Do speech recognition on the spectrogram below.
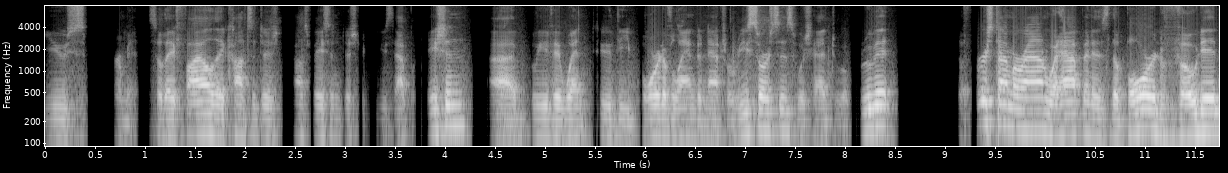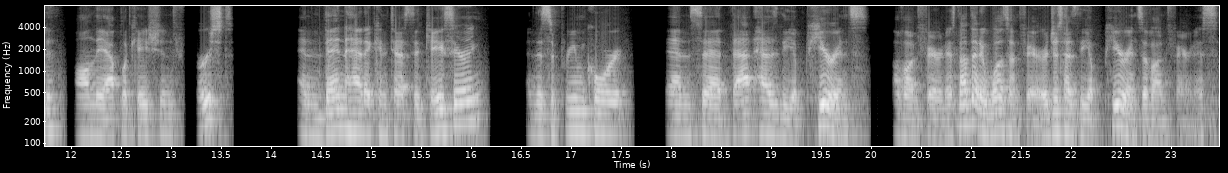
use permit. So they filed a conservation conservation district use application. I believe it went to the Board of Land and Natural Resources, which had to approve it. The first time around, what happened is the board voted on the application first and then had a contested case hearing. And the Supreme Court then said that has the appearance of unfairness. Not that it was unfair, it just has the appearance of unfairness.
